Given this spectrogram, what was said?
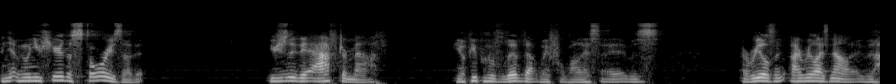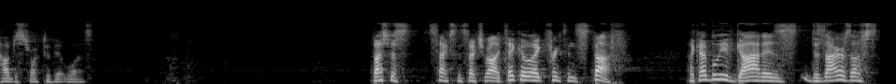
And yet when you hear the stories of it, usually the aftermath, you know, people who've lived that way for a while, they say it was, I realize, I realize now how destructive it was. That's just sex and sexuality. Take a, like, for instance, stuff. Like I believe God is, desires us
